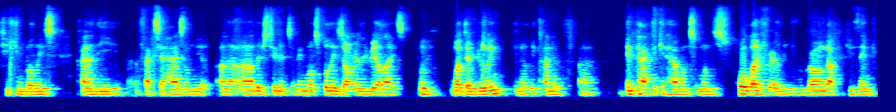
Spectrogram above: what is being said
teaching bullies kind of the effects it has on the on, the, on other students. I think most bullies don't really realize what they're doing. You know, the kind of uh, impact it can have on someone's whole life. Really, you know, growing up, if you think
